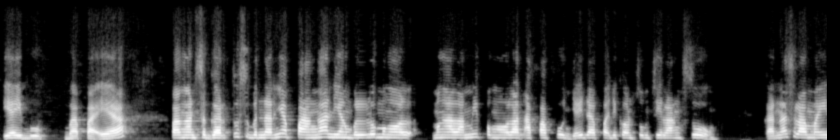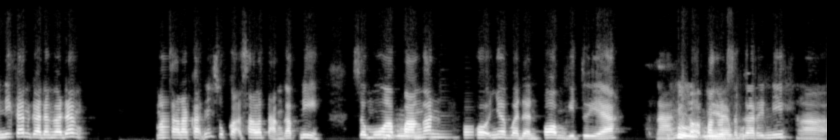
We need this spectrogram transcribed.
ya Ibu Bapak ya. Pangan segar itu sebenarnya pangan yang belum mengalami pengolahan apa pun, jadi dapat dikonsumsi langsung. Karena selama ini kan kadang-kadang masyarakat ini suka salah tanggap nih. Semua pangan pokoknya Badan POM gitu ya. Nah, ini kalau pangan iya, segar ini, nah,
